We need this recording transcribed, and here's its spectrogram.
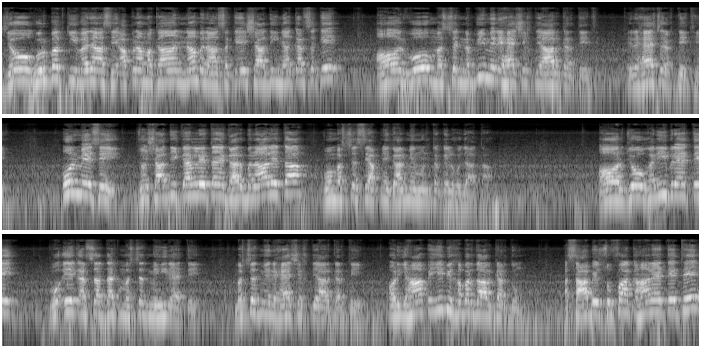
جو غربت کی وجہ سے اپنا مکان نہ بنا سکے، شادی نہ کر سکے اور وہ مسجد نبی میں رہائش اختیار کرتے تھے، رہائش رکھتے تھے۔ ان میں سے جو شادی کر لیتا ہے، گھر بنا لیتا، وہ مسجد سے اپنے گھر میں منتقل ہو جاتا۔ اور جو غریب رہتے، وہ ایک عرصہ تک مسجد میں ہی رہتے، مسجد میں رہائش اختیار کرتے۔ اور یہاں پہ یہ بھی خبردار کر دوں، اصحاب صفحہ کہاں رہتے تھے؟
